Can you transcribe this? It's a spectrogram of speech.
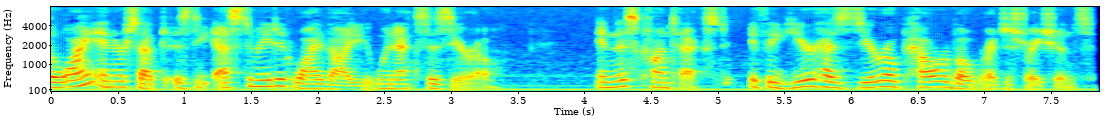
The y-intercept is the estimated y value when x is 0. In this context, if a year has zero powerboat registrations,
